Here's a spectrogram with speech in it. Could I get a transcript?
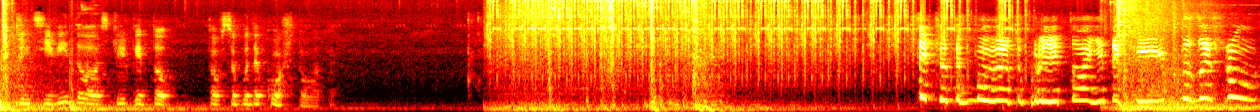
в кінці відео, скільки то, то все буде коштувати. Та чого так багато пролітає таких? Хто за що?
